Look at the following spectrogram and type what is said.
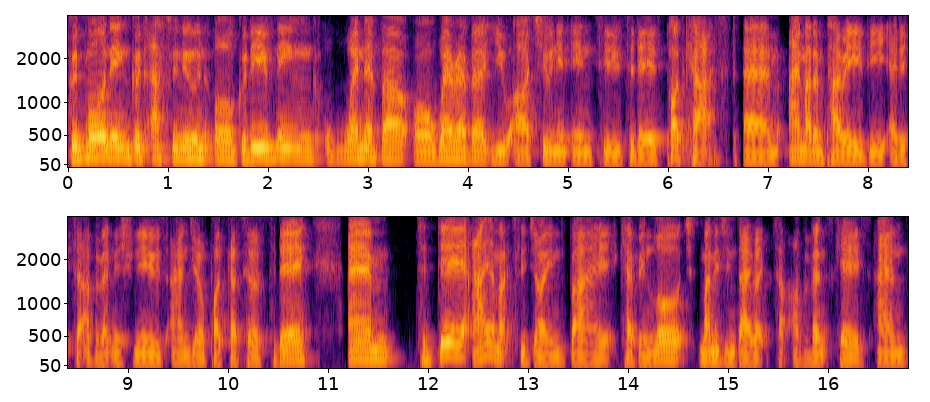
Good morning, good afternoon, or good evening, whenever or wherever you are tuning into today's podcast. Um, I'm Adam Parry, the editor of Event Industry News and your podcast host today. Um, today, I am actually joined by Kevin Loach, Managing Director of Events Case. And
